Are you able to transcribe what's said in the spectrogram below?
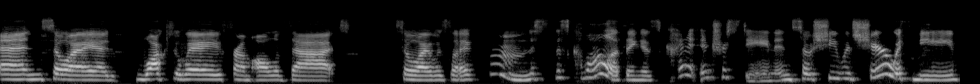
And so I had walked away from all of that. So I was like, hmm, this this Kabbalah thing is kind of interesting. And so she would share with me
